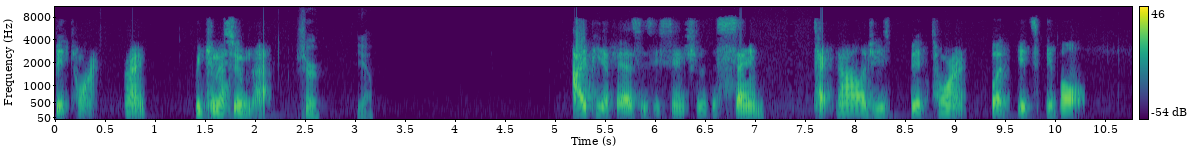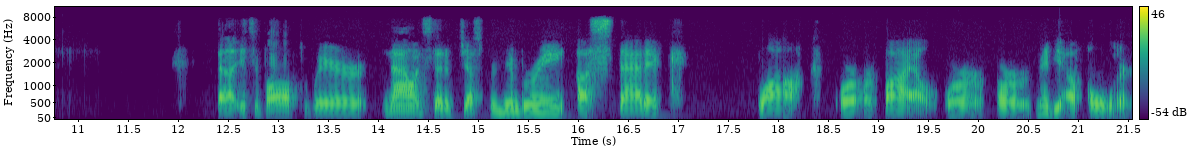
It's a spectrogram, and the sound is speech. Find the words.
BitTorrent, right? We can assume that. Sure. IPFS is essentially the same technology as BitTorrent, but it's evolved. Uh, it's evolved where now instead of just remembering a static block or, or file or, or maybe a folder,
